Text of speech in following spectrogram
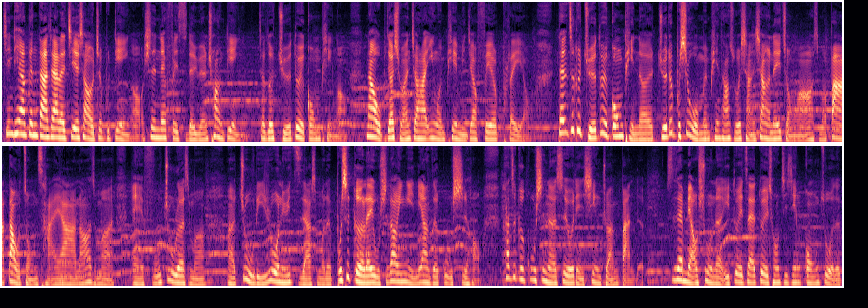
今天要跟大家来介绍的这部电影哦，是 Netflix 的原创电影，叫做《绝对公平》哦。那我比较喜欢叫它英文片名叫《Fair Play》哦。但这个绝对公平呢，绝对不是我们平常所想象的那种啊，什么霸道总裁啊，然后什么诶扶助了什么啊助理弱女子啊什么的，不是格雷五十道阴影那样的故事哈、它这个故事呢是有点性转版的，是在描述呢一对在对冲基金工作的。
